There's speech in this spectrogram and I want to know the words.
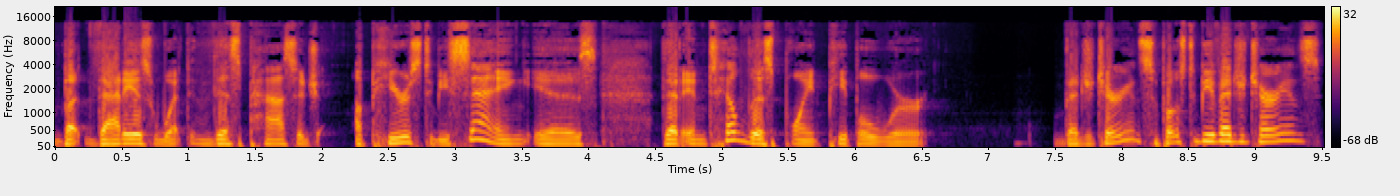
But that is what this passage appears to be saying is that until this point, people were vegetarians, supposed to be vegetarians.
